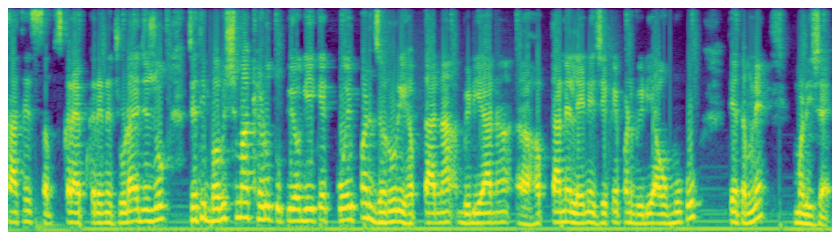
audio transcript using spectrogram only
સાથે સબસ્ક્રાઇબ કરીને જોડાઈ જજો. જેથી ભવિષ્યમાં ખેડૂત ઉપયોગી કે કોઈ પણ જરૂરી હપ્તાના વિડીયાના હપ્તાને લઈને જે કંઈ પણ વીડિયો મૂકું, તે તમને મળી જાય.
